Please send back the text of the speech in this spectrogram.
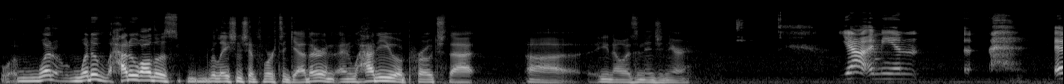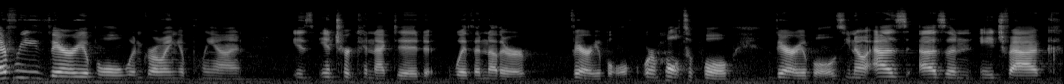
What what do, how do all those relationships work together, and, and how do you approach that? Uh, you know, as an engineer. Yeah, I mean, every variable when growing a plant is interconnected with another variable or multiple variables. You know, as as an HVAC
